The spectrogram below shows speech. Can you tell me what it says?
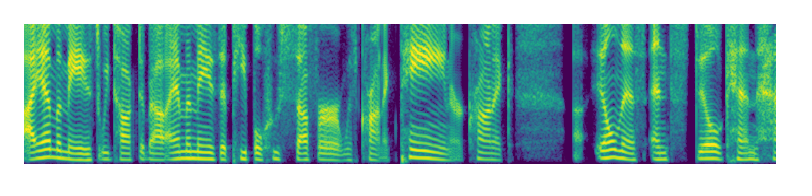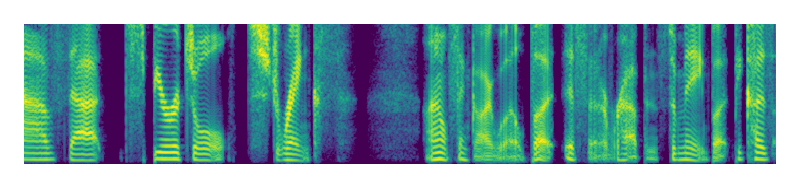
I am amazed. We talked about. I am amazed at people who suffer with chronic pain or chronic uh, illness and still can have that spiritual strength. I don't think I will, but if it ever happens to me, but because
